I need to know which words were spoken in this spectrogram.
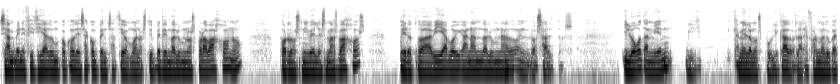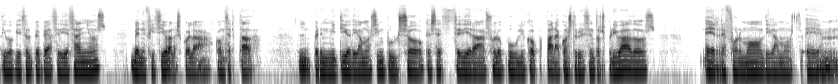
se han beneficiado un poco de esa compensación. Bueno, estoy perdiendo alumnos por abajo, ¿no? Por los niveles más bajos, pero todavía voy ganando alumnado en los altos. Y luego también, y también lo hemos publicado, la reforma educativa que hizo el PP hace 10 años benefició a la escuela concertada. Permitió, digamos, impulsó que se cediera suelo público para construir centros privados, eh, reformó, digamos, em,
